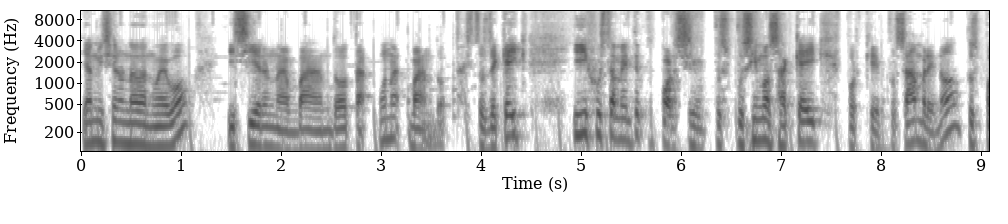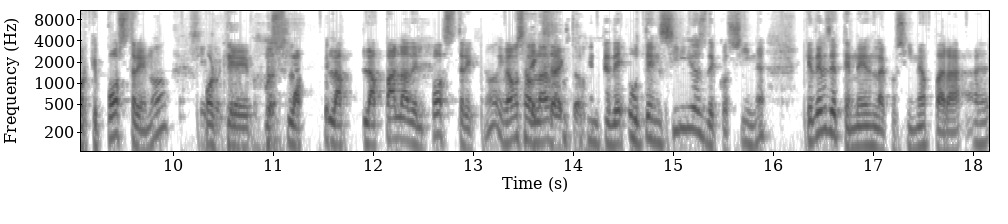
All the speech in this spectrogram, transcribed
ya no hicieron nada nuevo. Hicieron una bandota, una bandota, estos de Cake. Y justamente pues, por si pues, pusimos a Cake porque, pues, hambre, ¿no? Pues porque postre, ¿no? porque, pues, la, la, pala del postre, ¿no? Y vamos a hablar de utensilios de cocina que debes de tener en la cocina para eh,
